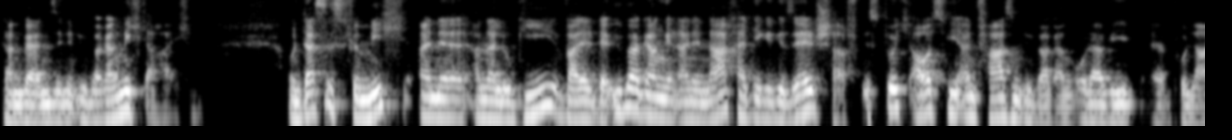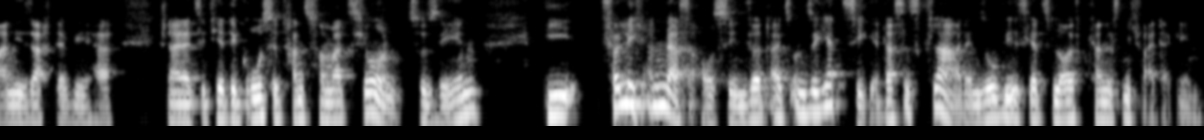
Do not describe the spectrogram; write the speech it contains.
dann werden Sie den Übergang nicht erreichen. Und das ist für mich eine Analogie, weil der Übergang in eine nachhaltige Gesellschaft ist durchaus wie ein Phasenübergang oder wie äh, Polani sagte, wie Herr Schneider zitierte, große Transformation zu sehen, die völlig anders aussehen wird als unsere jetzige. Das ist klar, denn so wie es jetzt läuft, kann es nicht weitergehen.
